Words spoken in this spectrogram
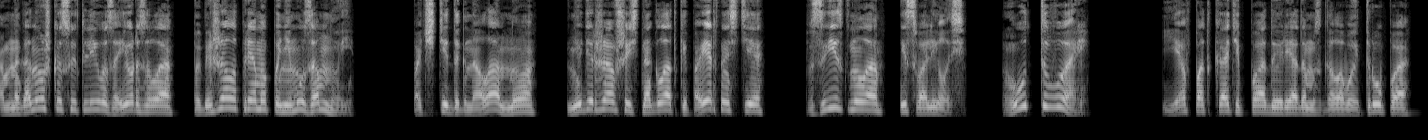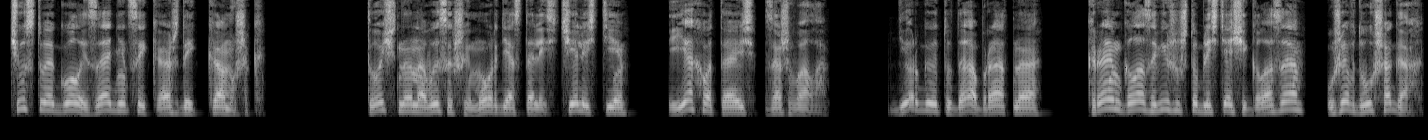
а многоножка суетливо заерзала, побежала прямо по нему за мной. Почти догнала, но, не удержавшись на гладкой поверхности, взвизгнула и свалилась. «У, тварь!» Я в подкате падаю рядом с головой трупа, чувствуя голой задницей каждый камушек. Точно на высохшей морде остались челюсти, и я хватаюсь за жвала. Дергаю туда-обратно. Краем глаза вижу, что блестящие глаза уже в двух шагах.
